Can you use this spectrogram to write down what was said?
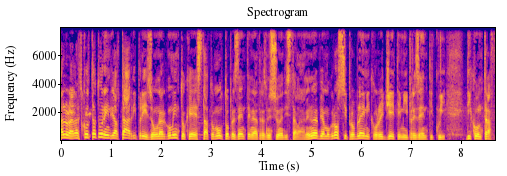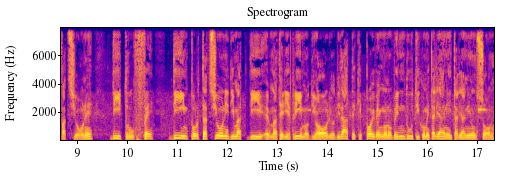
allora, l'ascoltatore in realtà ha ripreso un argomento che è stato molto presente nella trasmissione di stamane. Noi abbiamo grossi problemi, correggetemi i presenti qui, di contraffazione, di truffe, di importazioni di, mat- di eh, materie prime, di olio, di latte che poi vengono venduti come italiani e italiani non sono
